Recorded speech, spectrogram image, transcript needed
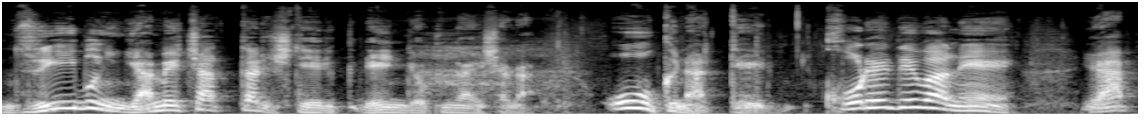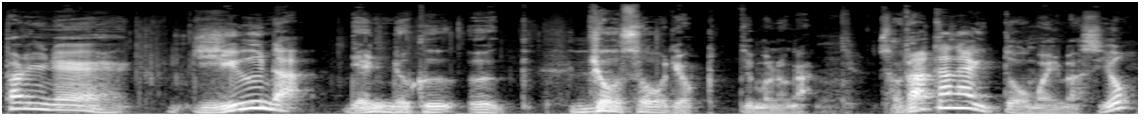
ずいぶんやめちゃったりしている電力会社が多くなっている。これではね、やっぱりね、自由な電力競争力っていうものが育たないと思いますよ。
